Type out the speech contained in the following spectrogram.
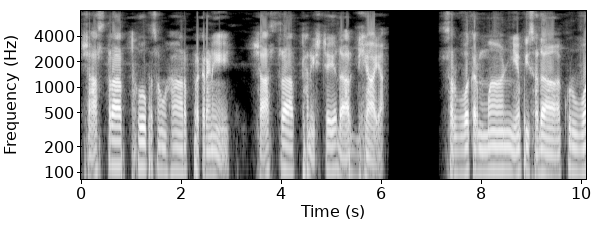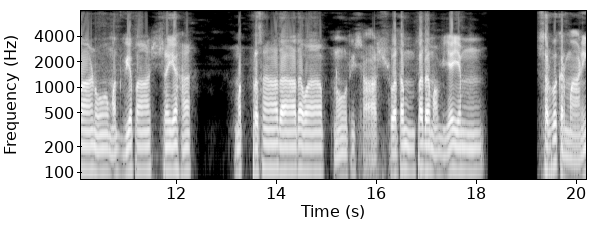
శాస్త్రార్థోపసంహారప్రకరణే శాస్త్రార్థనిశ్చయదార్ఢ్యాయ సర్వకర్మాణ్యపి సదా కుర్వాణో మద్వ్యపాశ్రయ మత్ప్రసాదాదవాప్నోతి శాశ్వతం పదమవ్యయం సర్వకర్మాణి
